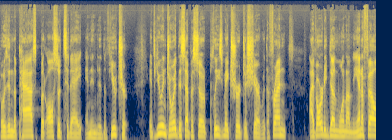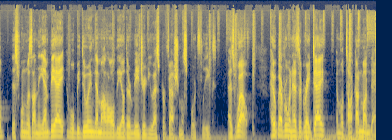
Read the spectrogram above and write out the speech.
both in the past, but also today and into the future. If you enjoyed this episode, please make sure to share it with a friend. I've already done one on the NFL. This one was on the NBA, and we'll be doing them on all the other major U.S. professional sports leagues as well. I hope everyone has a great day, and we'll talk on Monday.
